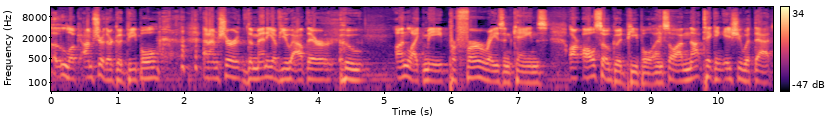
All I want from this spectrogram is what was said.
uh, look. I'm sure they're good people, and I'm sure the many of you out there who, unlike me, prefer raisin canes are also good people, and so I'm not taking issue with that.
